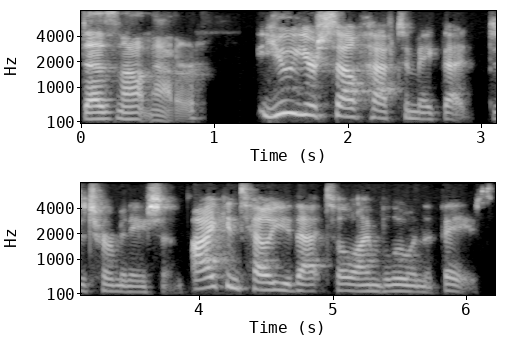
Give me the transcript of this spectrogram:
does not matter you yourself have to make that determination. I can tell you that till I'm blue in the face,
